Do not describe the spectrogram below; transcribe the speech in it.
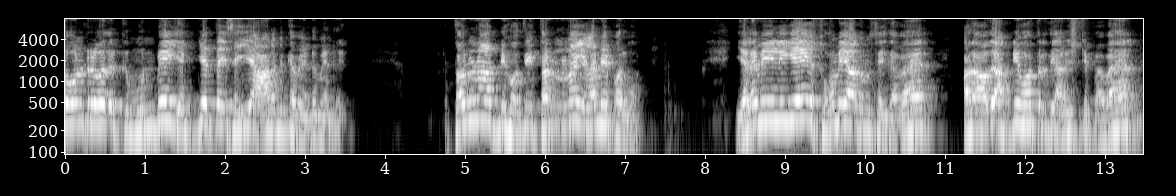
தோன்றுவதற்கு முன்பே யஜ்யத்தை செய்ய ஆரம்பிக்க வேண்டும் என்று. தருணாக்னிஹோத்ரி தருணனா இளமை பருவம். இளமையிலேயே சோமயாகம் செய்தவர் அதாவது அக்னிஹோத்திரத்தை அனுஷ்டிப்பவர்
